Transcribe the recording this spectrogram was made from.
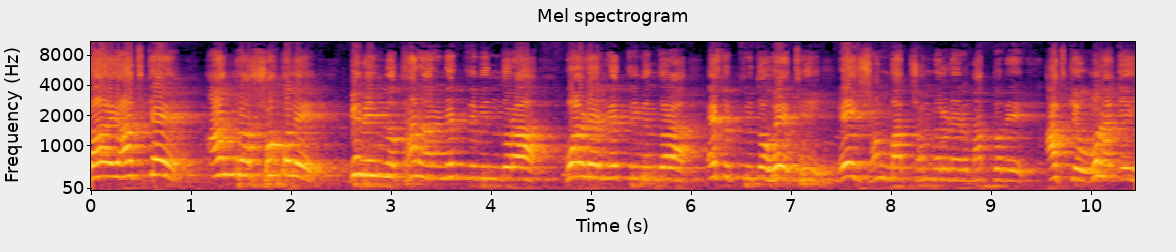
তাই আজকে আমরা সকলে বিভিন্ন থানার নেতৃবৃন্দরা ওয়ার্ডের নেতৃবৃন্দরা একত্রিত হয়েছি। এই সংবাদ সম্মেলনের মাধ্যমে আজকে ওনাকেই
